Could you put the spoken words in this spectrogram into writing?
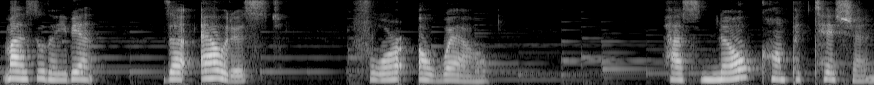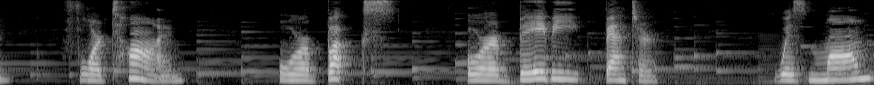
慢速的一遍，The eldest, for a while, has no competition for time or books or baby banter with mom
